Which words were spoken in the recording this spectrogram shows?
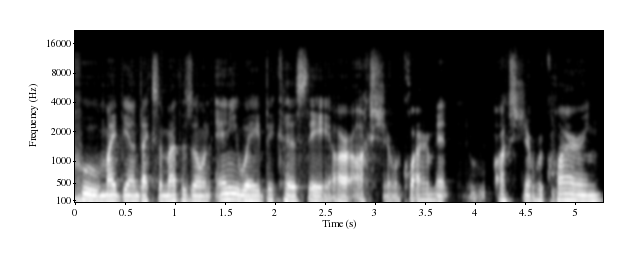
who might be on dexamethasone anyway because they are oxygen requirement oxygen requiring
